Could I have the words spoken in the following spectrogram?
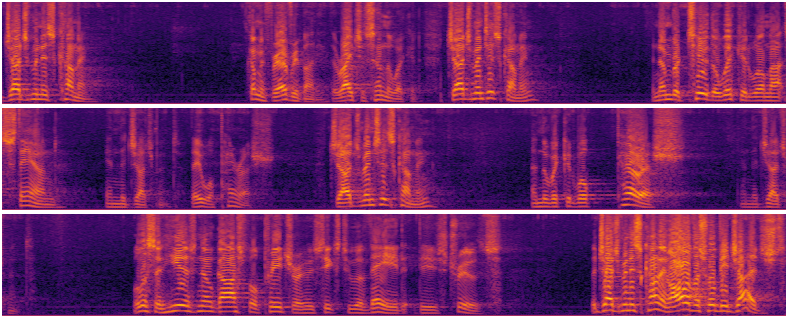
judgment is coming. It's coming for everybody, the righteous and the wicked. Judgment is coming. And number two, the wicked will not stand in the judgment, they will perish. Judgment is coming, and the wicked will perish in the judgment. Well, listen, he is no gospel preacher who seeks to evade these truths. The judgment is coming. All of us will be judged.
